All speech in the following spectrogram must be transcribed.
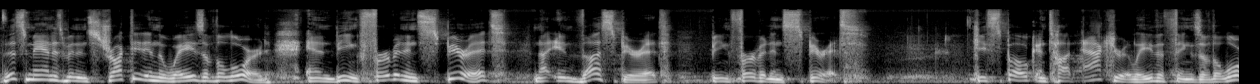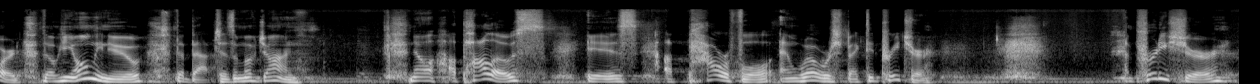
This man has been instructed in the ways of the Lord, and being fervent in spirit, not in the spirit, being fervent in spirit. He spoke and taught accurately the things of the Lord, though he only knew the baptism of John. Now, Apollos is a powerful and well respected preacher. I'm pretty sure,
